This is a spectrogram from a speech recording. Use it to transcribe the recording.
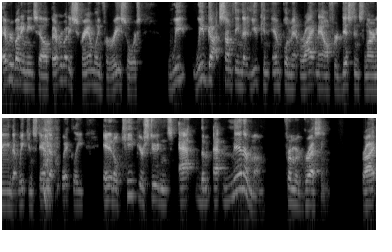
Everybody needs help. Everybody's scrambling for resource. We we've got something that you can implement right now for distance learning that we can stand up quickly and it'll keep your students at the at minimum from regressing right?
